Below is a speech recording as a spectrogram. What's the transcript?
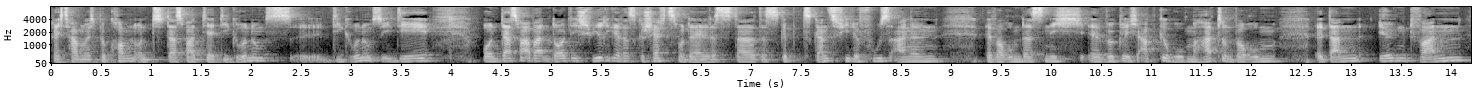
Recht haben und Recht bekommen. Und das war die, Gründungs, die Gründungsidee. Und das war aber ein deutlich schwierigeres Geschäftsmodell. Das, da, das gibt ganz viele Fußangeln, äh, warum das nicht äh, wirklich abgehoben hat und warum dann irgendwann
